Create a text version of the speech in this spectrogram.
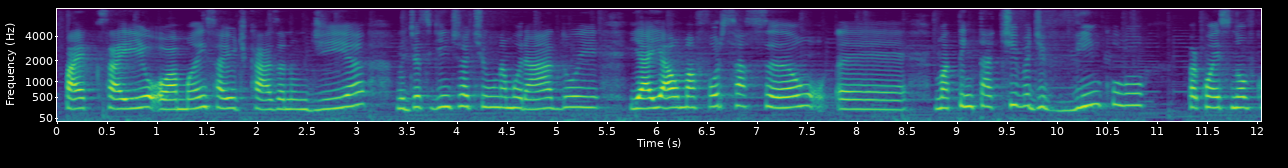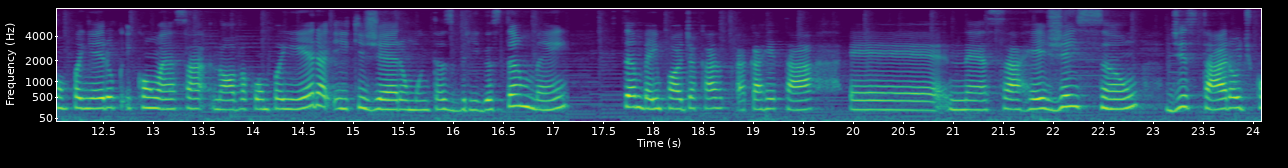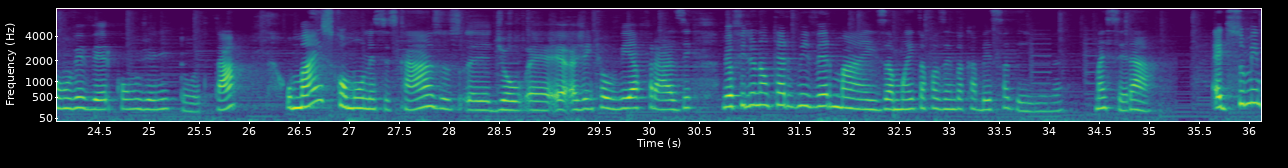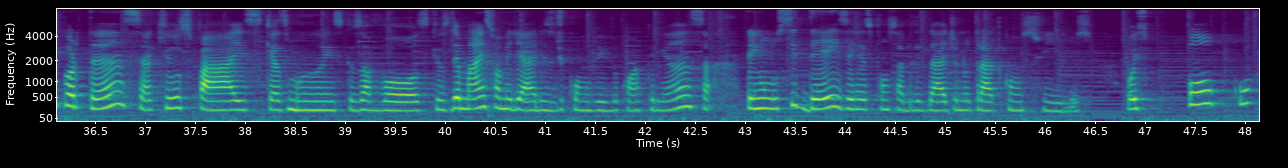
pai saiu ou a mãe saiu de casa num dia, no dia seguinte já tinha um namorado e, e aí há uma forçação, é, uma tentativa de vínculo pra, com esse novo companheiro e com essa nova companheira e que geram muitas brigas também. Também pode acarretar é, nessa rejeição de estar ou de conviver com o genitor, tá? O mais comum nesses casos, é, de, é, é, a gente ouvir a frase: meu filho não quer me ver mais, a mãe está fazendo a cabeça dele, né? Mas será? É de suma importância que os pais, que as mães, que os avós, que os demais familiares de convívio com a criança tenham lucidez e responsabilidade no trato com os filhos, pois pouco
